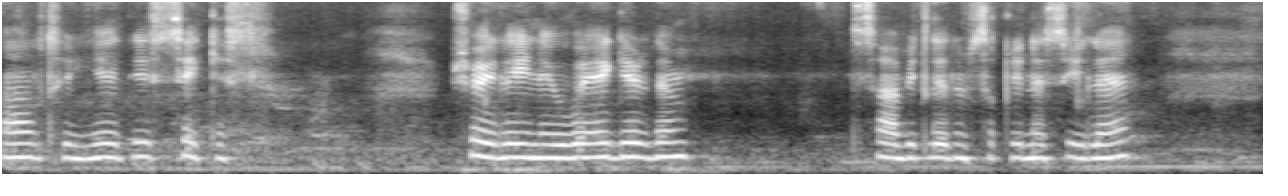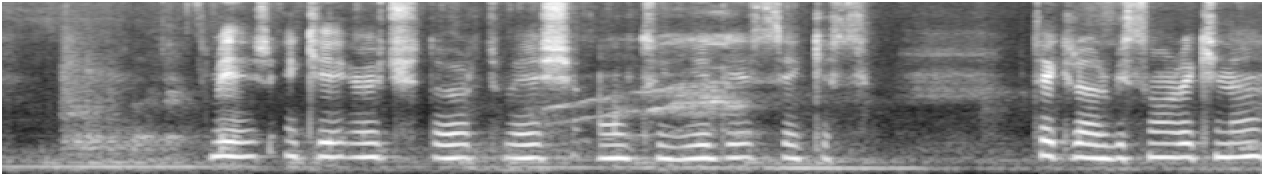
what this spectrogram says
6, 7, 8. Şöyle yine yuvaya girdim. Sabitledim sık iğnesiyle. 1 2 3 4 5 6 7 8 tekrar bir sonrakine.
